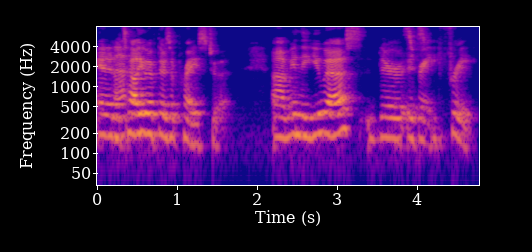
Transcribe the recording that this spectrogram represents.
and it'll Ah. tell you if there's a price to it. Um, in the U.S., there It's it's, free. free.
